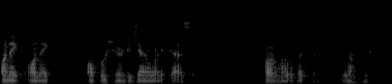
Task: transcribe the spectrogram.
অনেক অনেক অপরচুনিটি জার্মানিতে আছে। সবাই ভালো থাকবেন। আল্লাহ হাফিজ।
